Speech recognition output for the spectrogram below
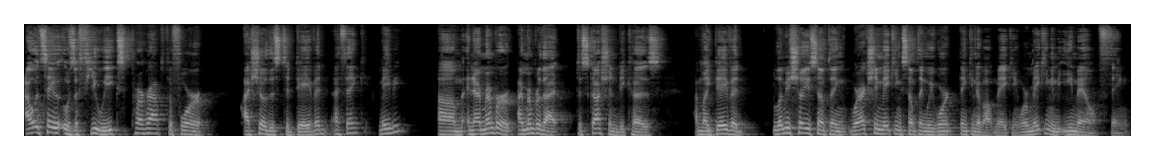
I would say it was a few weeks perhaps before I showed this to David, I think maybe. Um, and I remember, I remember that discussion because I'm like, David, let me show you something. We're actually making something we weren't thinking about making. We're making an email thing.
